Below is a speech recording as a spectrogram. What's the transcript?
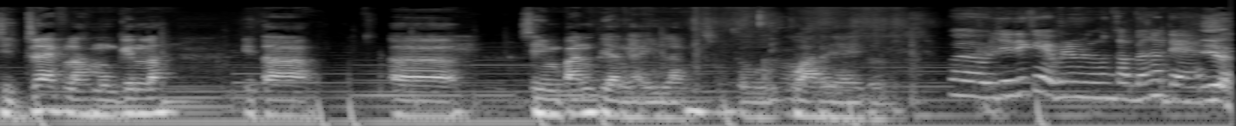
di drive lah mungkin lah kita eh, simpan biar nggak hilang suatu karya itu. Wow, jadi kayak benar-benar lengkap banget ya. Iya,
